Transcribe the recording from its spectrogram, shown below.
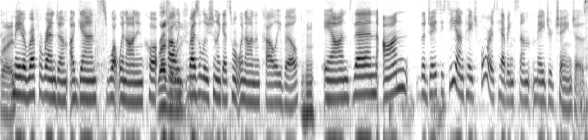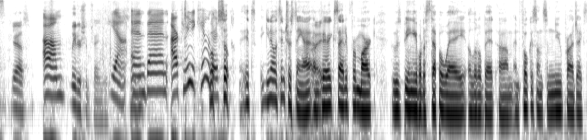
Right. made a referendum against what went on in Co- Collie- Resolution. resolution against what went on in Colleyville, Mm-hmm. and then on the JCC on page four is having some major changes. Yes. Um, Leadership changes. yeah, and then our community Well, calendars. so it's you know it's interesting. I, I'm Right. very excited for Mark, who's being able to step away a little bit um, and focus on some new projects.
